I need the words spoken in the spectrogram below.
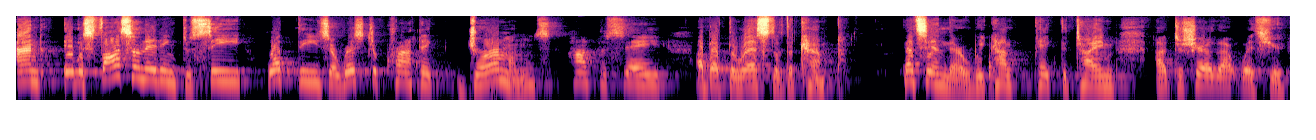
And it was fascinating to see what these aristocratic Germans had to say about the rest of the camp. That's in there. We can't take the time uh, to share that with you.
